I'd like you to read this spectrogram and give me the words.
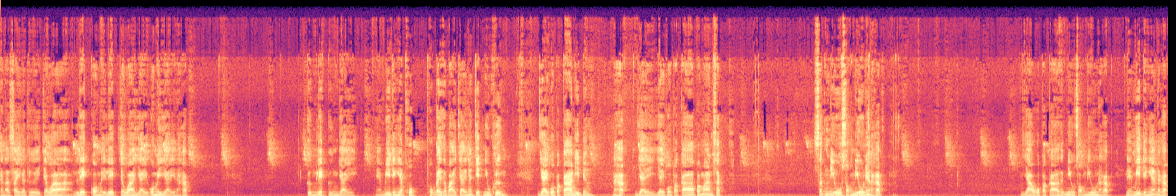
ขนาดไซส์กระเทย จะว่าเล็กก็ไม่เล็ก จะว่าใหญ่ก็ไม่ใหญ่นะครับ กึ่งเล็กกึ่งใหญ่เนี่ยมีดอย่างเงี้ยพกพกได้สบายใจนะเจ็ดนิ้วครึ่ง ใหญ่กว่าปากกานิดนึงนะครับ ใหญ่ใหญ่กว่าปากกาประมาณสัก สักนิ้วสองนิ้วเนี่ยนะครับ ยาวกว่าปากกาสักนิ้วสองนิ้วนะครับเนี่ยมีดอย่างเงี้ยนะครับ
